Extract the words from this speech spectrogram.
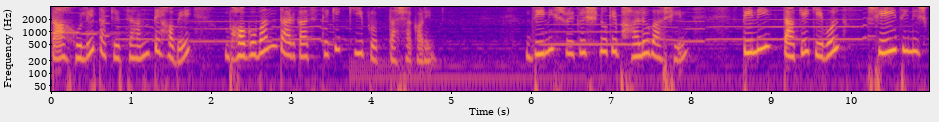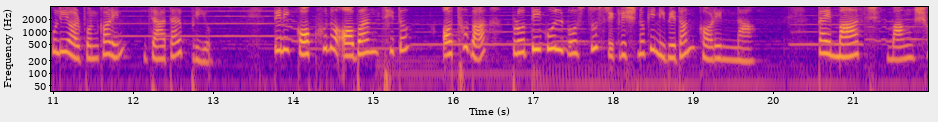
তাহলে তাকে জানতে হবে ভগবান তার কাছ থেকে কি প্রত্যাশা করেন। যিনি শ্রীকৃষ্ণকে ভালোবাসেন তিনি তাকে কেবল সেই জিনিসগুলি অর্পণ করেন যা তার প্রিয়। তিনি কখনো অবাঞ্ছিত অথবা প্রতিকূল বস্তু শ্রীকৃষ্ণকে নিবেদন করেন না। তাই মাছ, মাংস,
